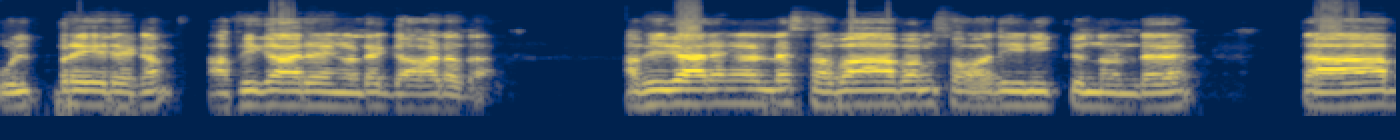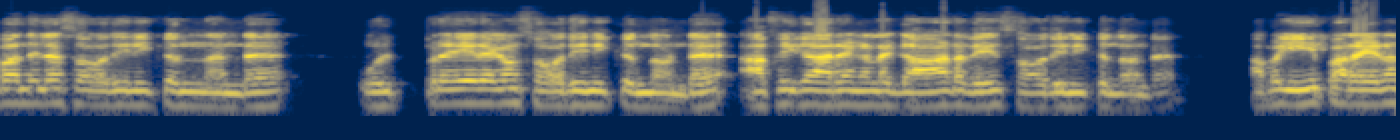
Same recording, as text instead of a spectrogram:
ഉൽപ്രേരകം അഭികാരങ്ങളുടെ ഗാഠത അഭികാരങ്ങളുടെ സ്വഭാവം സ്വാധീനിക്കുന്നുണ്ട് താപനില സ്വാധീനിക്കുന്നുണ്ട് ഉൽപ്രേരകം സ്വാധീനിക്കുന്നുണ്ട് അഭികാരങ്ങളുടെ ഗാഠതയും സ്വാധീനിക്കുന്നുണ്ട്. അപ്പൊ ഈ പറയുന്ന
